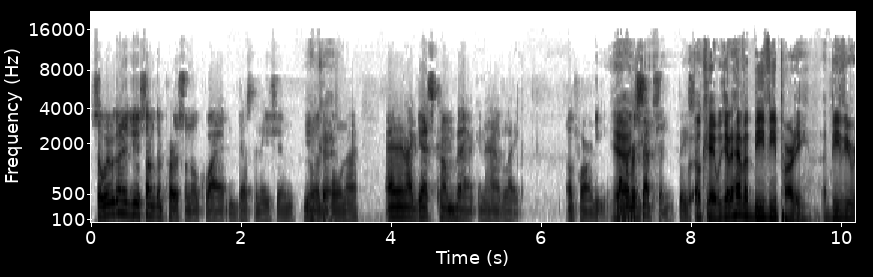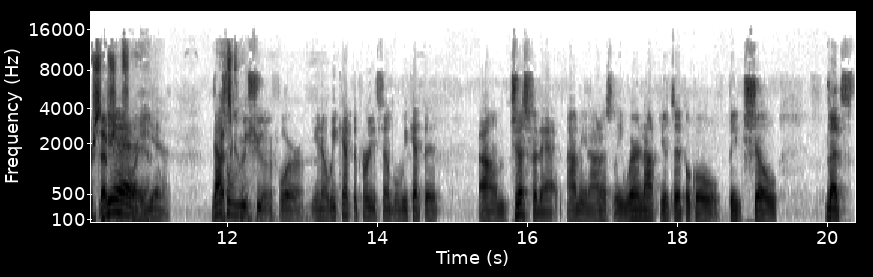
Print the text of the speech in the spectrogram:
So we were going to do something personal, quiet, and destination, you know, Okay. the whole night, and then I guess come back and have like a party, Yeah, like a reception, basically. Okay, we got to have a BV party, a BV reception yeah, for you. Yeah, that's, That's what we cool. were shooting for. You know, we kept it pretty simple. We kept it um, just for that. I mean, honestly, we're not your typical big show. Let's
